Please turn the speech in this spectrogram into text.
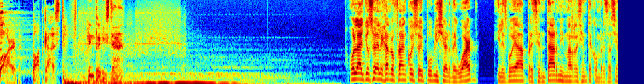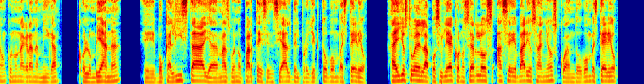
Warp Podcast. Entrevista. Hola, yo soy Alejandro Franco y soy publisher de Warp y les voy a presentar mi más reciente conversación con una gran amiga colombiana, eh, vocalista y además, bueno, parte esencial del proyecto Bomba Estéreo. A ellos tuve la posibilidad de conocerlos hace varios años cuando Bomba Estéreo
